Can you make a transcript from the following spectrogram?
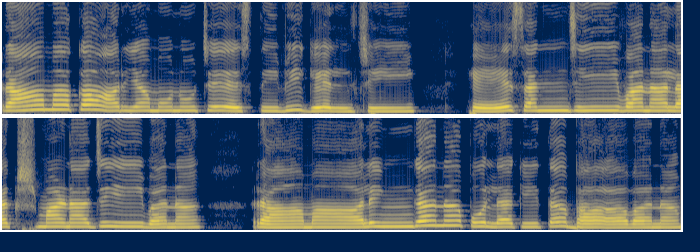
రామకార్యమును చేస్తివి గెల్చి. హే సంజీవన లక్ష్మణ జీవన రామాలింగన పులకిత భావన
